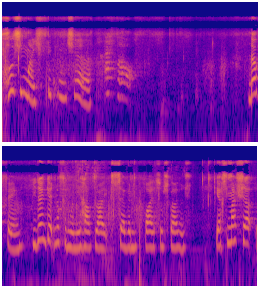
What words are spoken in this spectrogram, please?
pushing my flipping chair. Thought. Nothing. You don't get nothing when you have like seven, five subscribers. Yeah, smash that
